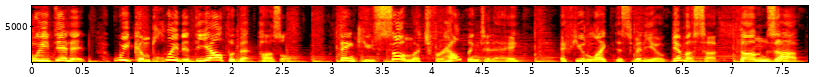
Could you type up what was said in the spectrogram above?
We did it! We completed the alphabet puzzle! Thank you so much for helping today! If you liked this video, give us a thumbs up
